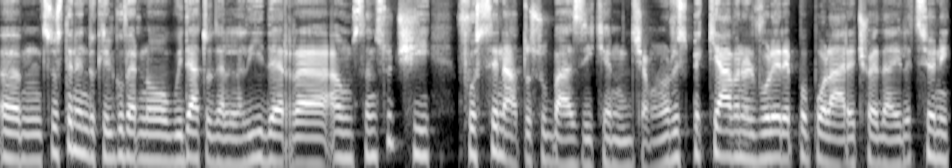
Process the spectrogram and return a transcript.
ehm, sostenendo che il governo guidato dalla leader eh, Aung San Suu Kyi fosse nato su basi che diciamo, non rispecchiavano il volere popolare, cioè da elezioni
